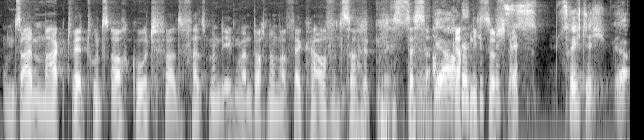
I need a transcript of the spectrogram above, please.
Und seinem Marktwert tut es auch gut. Also falls man irgendwann doch nochmal verkaufen sollte, ist das auch ja, gar nicht so schlecht. Ist, ist richtig, ja,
